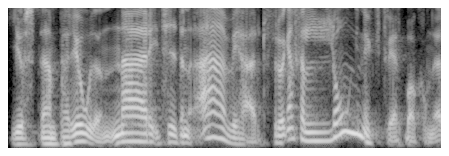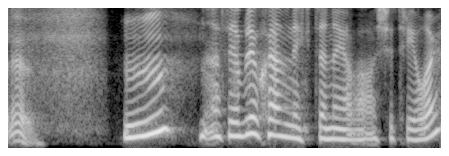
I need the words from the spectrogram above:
just den perioden? När i tiden är vi här? För du har ganska lång nykterhet bakom dig, eller hur? Mm, alltså jag blev själv nykter när jag var 23 år.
